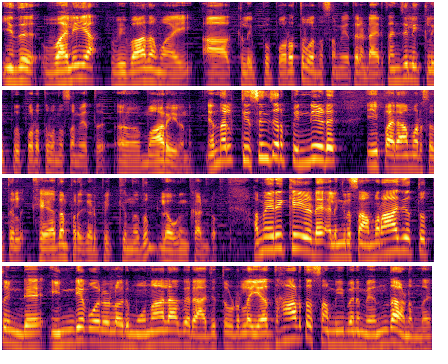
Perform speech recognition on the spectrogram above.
ഇത് വലിയ വിവാദമായി ആ ക്ലിപ്പ് പുറത്തു വന്ന സമയത്ത് രണ്ടായിരത്തി അഞ്ചിൽ ഈ ക്ലിപ്പ് പുറത്തു വന്ന സമയത്ത് മാറിയിരുന്നു. എന്നാൽ കിസിഞ്ചർ പിന്നീട് ഈ പരാമർശത്തിൽ ഖേദം പ്രകടിപ്പിക്കുന്നതും ലോകം കണ്ടു. അമേരിക്കയുടെ അല്ലെങ്കിൽ സാമ്രാജ്യത്വത്തിന്റെ ഇന്ത്യ പോലുള്ള ഒരു മൂന്നാലാക രാജ്യത്തോടുള്ള യഥാർത്ഥ സമീപനം എന്താണെന്ന്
